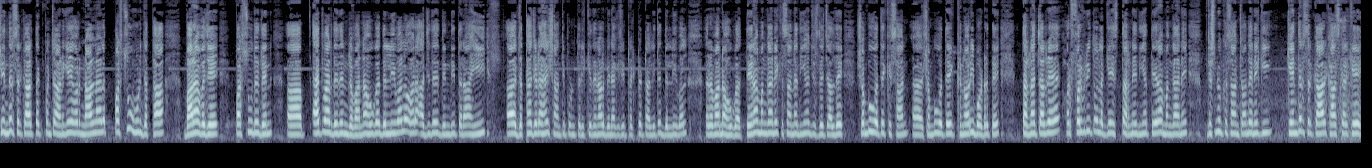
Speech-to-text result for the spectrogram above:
ਕੇਂਦਰ ਸਰਕਾਰ ਤੱਕ ਪਹੁੰਚਾਣਗੇ ਔਰ ਨਾਲ ਨਾਲ ਪਰਸੋਂ ਹੁਣ ਜੱਥਾ 12 ਵਜੇ ਪਰਸੋਂ ਦੇ ਦਿਨ ਐਤਵਾਰ ਦੇ ਦਿਨ ਰਵਾਨਾ ਹੋਊਗਾ ਦਿੱਲੀ ਵੱਲ ਔਰ ਅੱਜ ਦੇ ਦਿਨ ਦੀ ਤਰ੍ਹਾਂ ਹੀ ਜੱਥਾ ਜਿਹੜਾ ਹੈ ਸ਼ਾਂਤੀਪੂਰਨ ਤਰੀਕੇ ਦੇ ਨਾਲ ਬਿਨਾਂ ਕਿਸੇ ਟਰੈਕਟਰ ਟਾਲੀ ਤੇ ਦਿੱਲੀ ਵੱਲ ਰਵਾਨਾ ਹੋਊਗਾ। 13 ਮੰਗਾਂ ਨੇ ਕਿਸਾਨਾਂ ਦੀਆਂ, ਜਿਸ ਦੇ ਚੱਲਦੇ ਸ਼ੰਭੂ ਅਤੇ ਕਿਸਾਨ ਸ਼ੰਭੂ ਅਤੇ ਖਨੌਰੀ ਬਾਰਡਰ ਤੇ ਧਰਨਾ ਚੱਲ ਰਿਹਾ ਹੈ ਔਰ ਫਰਵਰੀ ਤੋਂ ਲੱਗੇ ਇਸ ਧਰਨੇ ਦੀਆਂ 13 ਮੰਗਾਂ ਨੇ, ਜਿਸ ਨੂੰ ਕਿਸਾਨ ਚਾਹੁੰਦੇ ਨੇ ਕਿ ਕੇਂਦਰ ਸਰਕਾਰ, ਖਾਸ ਕਰਕੇ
